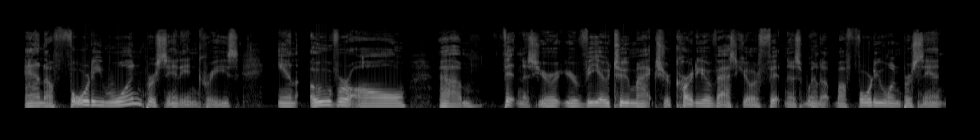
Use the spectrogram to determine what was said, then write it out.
and a 41% increase in overall um, fitness. Your, your VO2 max, your cardiovascular fitness went up by 41%.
